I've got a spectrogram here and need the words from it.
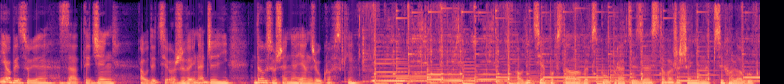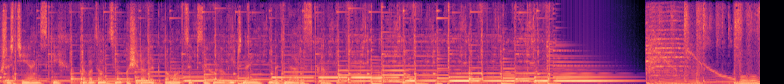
I obiecuję za tydzień audycję o żywej nadziei. Do usłyszenia, Jan Żyłkowski. Audycja powstała we współpracy ze Stowarzyszeniem Psychologów Chrześcijańskich prowadzącym Ośrodek Pomocy Psychologicznej Bednarska. www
